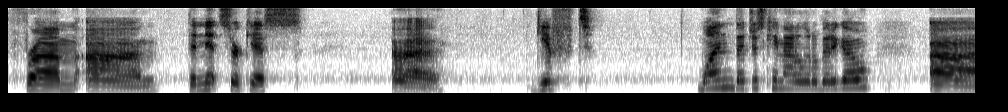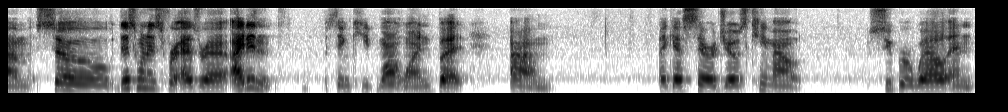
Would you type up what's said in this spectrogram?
from, um, the Knit Circus uh, gift one that just came out a little bit ago. Um, so this one is for Ezra. I didn't think he'd want one, but um, I guess Sarah Joe's came out super well, and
